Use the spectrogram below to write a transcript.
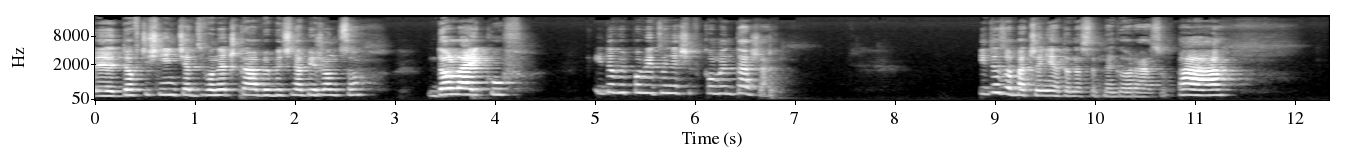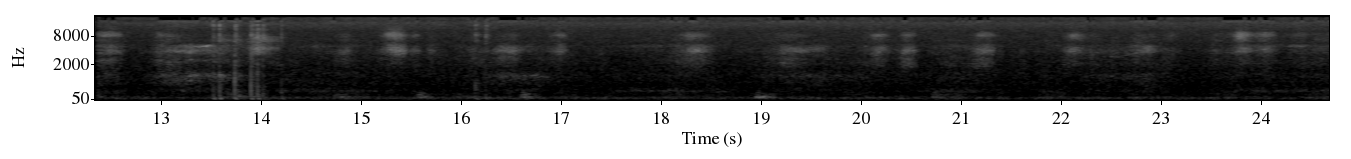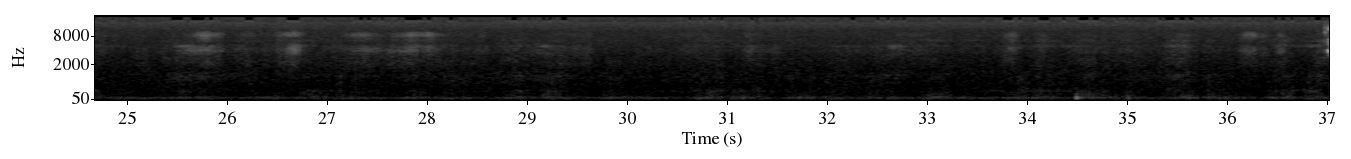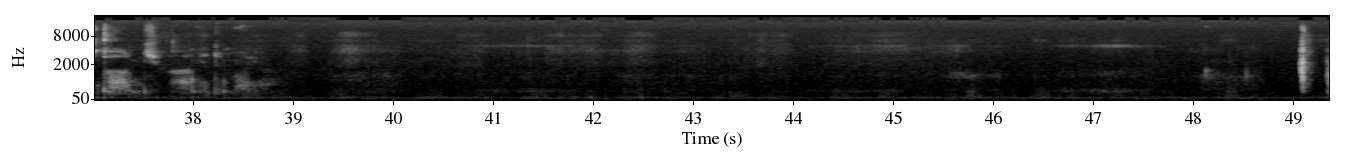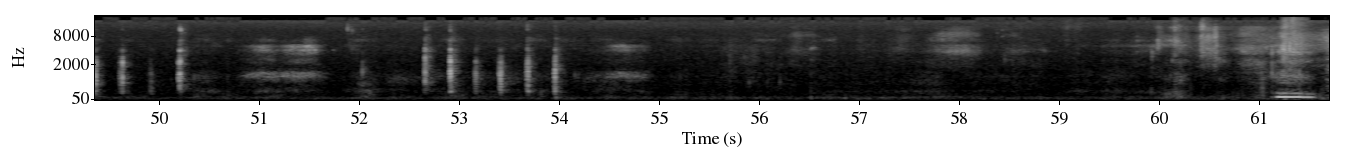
y, do wciśnięcia dzwoneczka, aby być na bieżąco, do lajków i do wypowiedzenia się w komentarzach. I do zobaczenia do następnego razu. Pa! 嗯。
